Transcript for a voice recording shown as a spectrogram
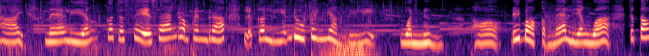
ชาย แม่เลี้ยงก็จะเสแสร้งทำเป็นรัก แล้วก็เลี้ยงดูเป็นอย่างดี วันหนึ่ง พ่อได้บอกกับแม่เลี้ยงว่า จะต้อง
